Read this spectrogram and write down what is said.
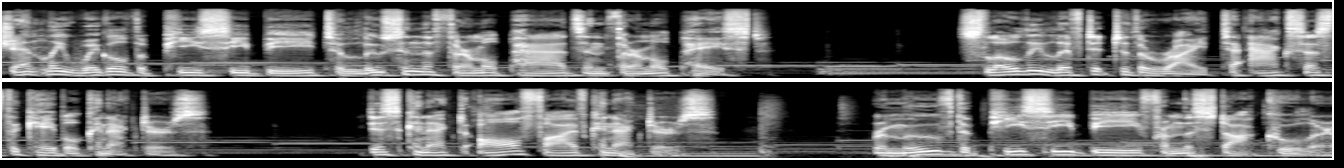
Gently wiggle the PCB to loosen the thermal pads and thermal paste. Slowly lift it to the right to access the cable connectors. Disconnect all five connectors. Remove the PCB from the stock cooler.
